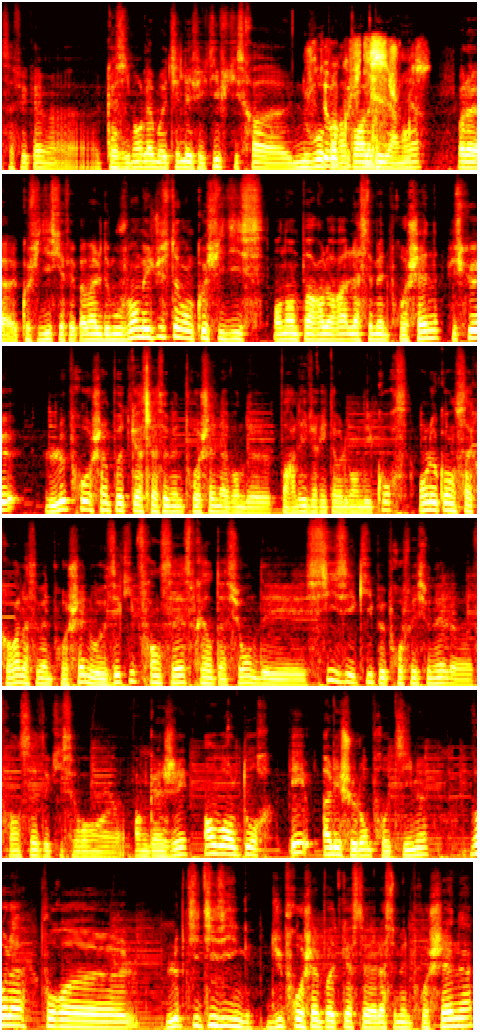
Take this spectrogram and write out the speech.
ça fait quand même euh, quasiment la moitié de l'effectif qui sera euh, nouveau par rapport à l'année dernière. Voilà, Cofidis qui a fait pas mal de mouvements, mais justement, Cofidis, on en parlera la semaine prochaine, puisque le prochain podcast la semaine prochaine, avant de parler véritablement des courses, on le consacrera la semaine prochaine aux équipes françaises, présentation des 6 équipes professionnelles françaises qui seront engagées en World Tour et à l'échelon Pro Team. Voilà pour le petit teasing du prochain podcast la semaine prochaine.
